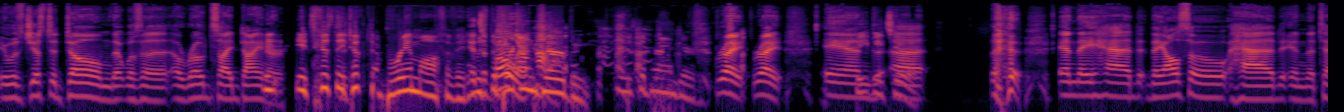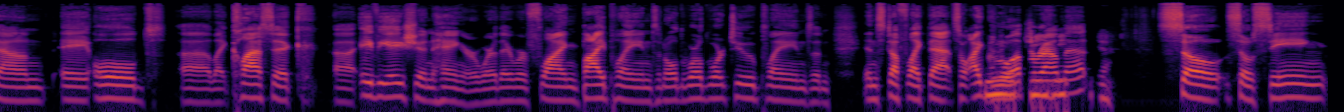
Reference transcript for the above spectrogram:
It was just a dome that was a, a roadside It- diner. it's because they took the brim off of it. It It's was a the bowler. brown derby. It was the brown derby. right right and Beat uh, and they had they also had in the town a old uh like classic uh, aviation hangar where they were flying biplanes and old World War II planes and and stuff like that. So I grew up around that. Yeah. So so seeing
